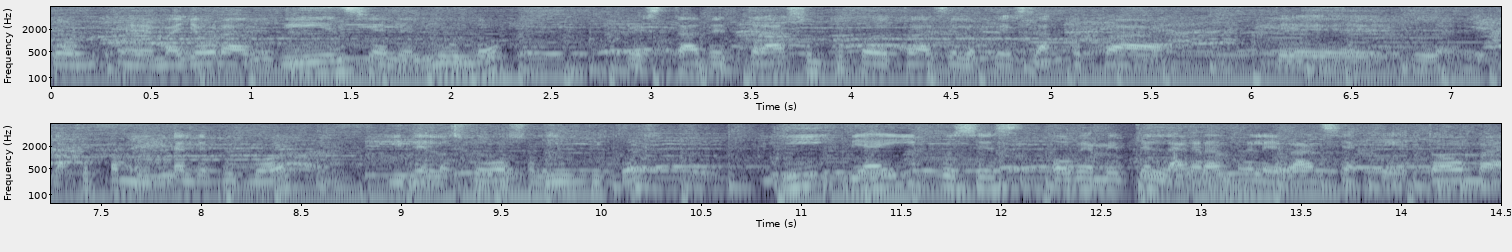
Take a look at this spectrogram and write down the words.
con eh, mayor audiencia en el mundo. Está detrás, un poco detrás de lo que es la Copa de la, Copa Mundial de Fútbol y de los Juegos Olímpicos. Y de ahí pues es obviamente la gran relevancia que toma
